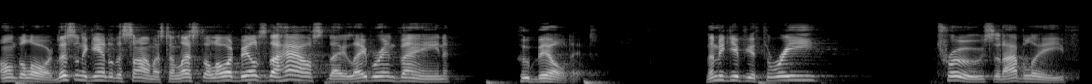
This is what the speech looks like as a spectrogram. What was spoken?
on the Lord. Listen again to the psalmist Unless the Lord builds the house, they labor in vain who build it. Let me give you three truths that I believe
